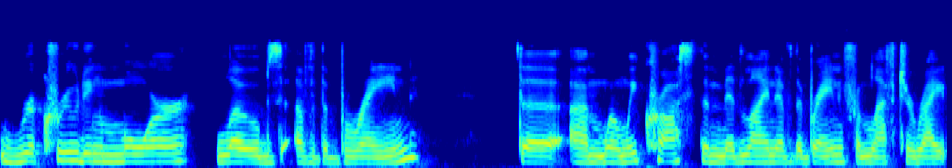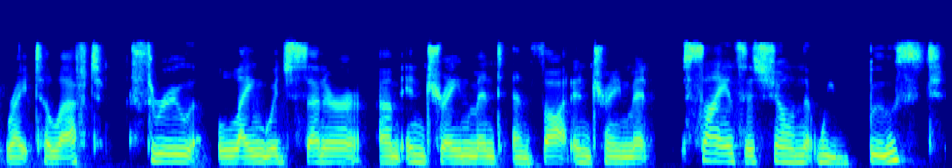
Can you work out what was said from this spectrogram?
recruiting more lobes of the brain. The, um, when we cross the midline of the brain from left to right, right to left, through language center um, entrainment and thought entrainment, science has shown that we boost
